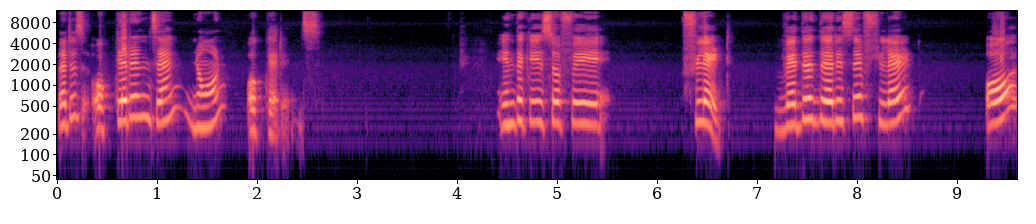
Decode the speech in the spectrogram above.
that is occurrence and non-occurrence. In the case of a flood, whether there is a flood or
